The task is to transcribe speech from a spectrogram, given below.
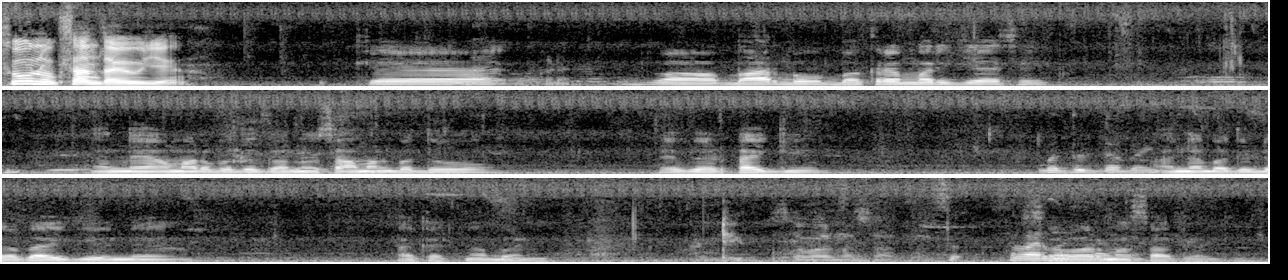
શું નુકસાન થયું છે? કે બાર બકરા મરી ગયા છે. અને અમારું બધું ઘરનું સામાન બધું એ વેડફાઈ ગયું. અને બધું દબાઈ ગયું અને આ ઘટના બની. સવારમાં સાત વાગે.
